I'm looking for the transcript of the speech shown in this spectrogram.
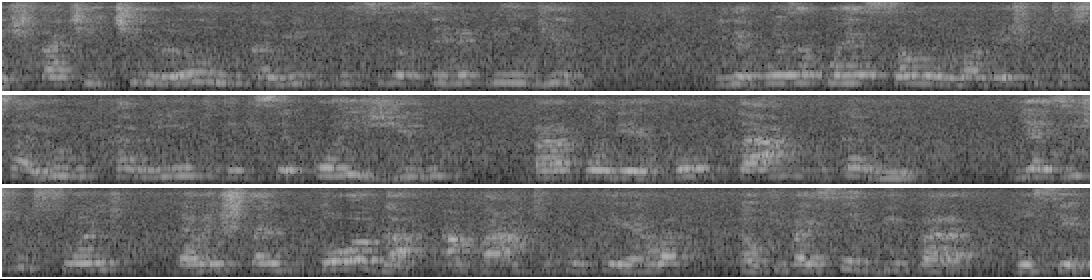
está te tirando do caminho que precisa ser repreendido. E depois a correção, uma vez que tu saiu do caminho, tu tem que ser corrigido para poder voltar do caminho. E as instruções, ela está em toda a parte, porque ela é o que vai servir para você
